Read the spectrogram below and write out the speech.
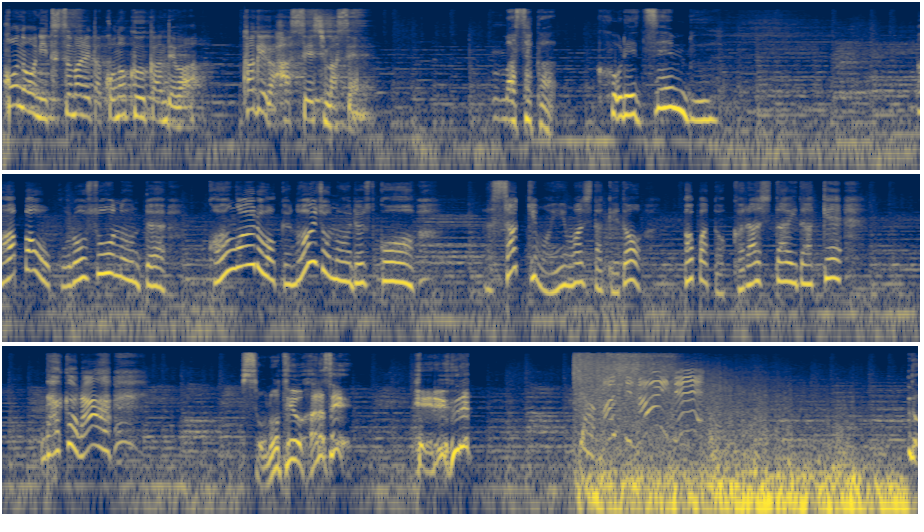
炎に包まれたこの空間では影が発生しません。まさかこれ全部？パパを殺そうなんて考えるわけないじゃないですか。さっきも言いましたけどパパと暮らしたいだけ。だからその手を離せヘルフレ邪魔しないで！な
